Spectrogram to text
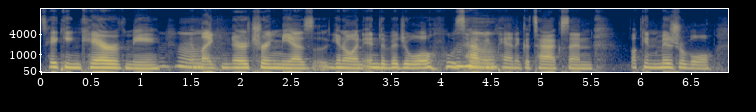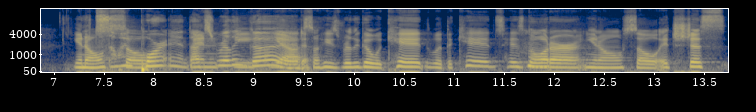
taking care of me Mm-hmm. and like nurturing me as you know an individual who's Mm-hmm. having panic attacks and fucking miserable. You know, so important. That's really Yeah, good. so he's really good with kid with the kids, Mm-hmm. his daughter. You know, so it's just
